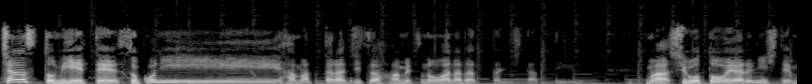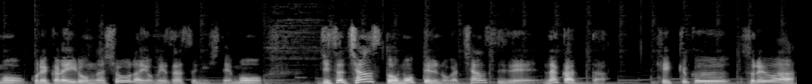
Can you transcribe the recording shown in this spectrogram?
チャンスと見えて、そこにはまったら実は破滅の罠だったりしたっていう。まあ仕事をやるにしても、これからいろんな将来を目指すにしても、実はチャンスと思ってるのがチャンスでなかった。結局、それは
